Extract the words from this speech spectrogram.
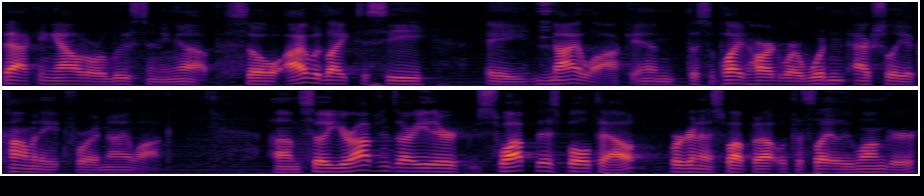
backing out or loosening up. So I would like to see a nylock, and the supplied hardware wouldn't actually accommodate for a nylock. Um, so your options are either swap this bolt out, we're going to swap it out with a slightly longer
